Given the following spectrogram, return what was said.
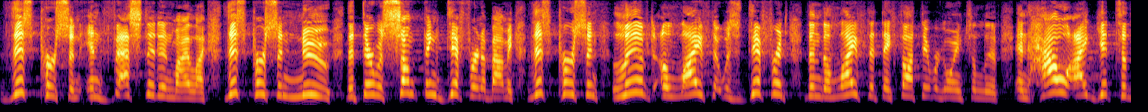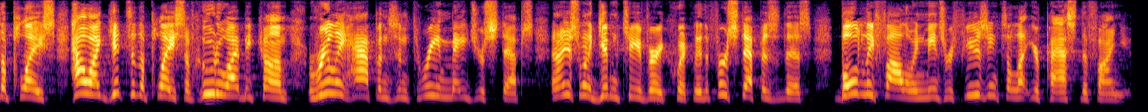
this person invested in my life. This person knew that there was something different about me. This person lived a life that was different than the life that they thought they were going to live. And how I get to the place, how I get to the place of who do I become really happens in three major steps. And I just want to give them to you very quickly. The first step is this boldly following means refusing to let your past define you.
